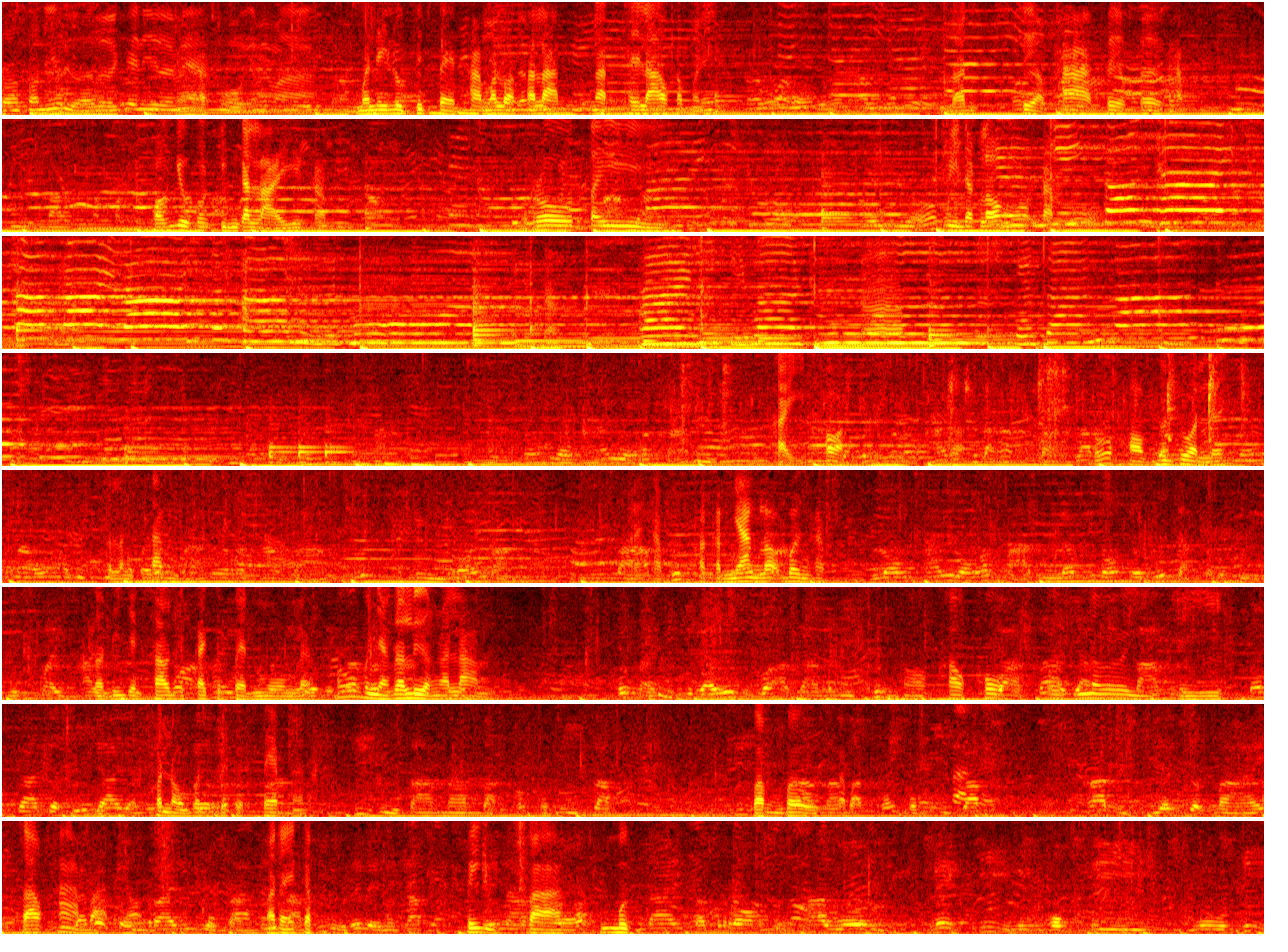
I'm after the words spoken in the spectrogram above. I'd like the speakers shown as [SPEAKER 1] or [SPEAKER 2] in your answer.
[SPEAKER 1] ตอนตอนนี้เหลือเลยแค่นี้เลยแม่ของยังไม่มา
[SPEAKER 2] วันนี้ลูกสิบเศษพามาหลอดตลาดนัดไทยลาวครับวันนี้ร้านเสื้อผ้าเสื้อเพิ่ครับ ของอยู่ก็กินกันหลายอยู่ครับ โรตีมีนักร้องครับ ทอดโอ้หอมส่วนๆเลยกำลังตั้งนะครับพักกันย่างเลาะเบิ้งครับตอนนี้ยังเช้าจะใกล้จะแปดโมงแล้วโอ้เป็นอย่างระเรืองอารามอ๋อข้าวโพดอบเนยไอ้ขนมมันจะแซ่บนะวัฟเฟิลครับ
[SPEAKER 3] ท่านเขียนจดหมาย
[SPEAKER 2] ซาวห้าบาท
[SPEAKER 3] ส่ง
[SPEAKER 2] เนาะ
[SPEAKER 3] รายละเอียดตาม
[SPEAKER 2] อะไรกับ
[SPEAKER 3] อยู่ได้เลยนะครับ
[SPEAKER 2] ปิ้งปลาหมึก
[SPEAKER 3] นายสำรองสุภาวงศ์เลขที่164หมู่ที่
